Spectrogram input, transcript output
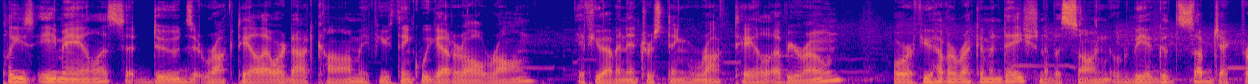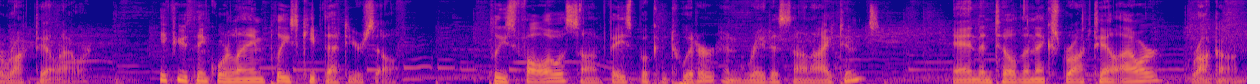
Please email us at dudes at rocktailhour.com if you think we got it all wrong, if you have an interesting rock tale of your own, or if you have a recommendation of a song that would be a good subject for Rocktail Hour. If you think we're lame, please keep that to yourself. Please follow us on Facebook and Twitter and rate us on iTunes. And until the next Rocktail Hour, rock on.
